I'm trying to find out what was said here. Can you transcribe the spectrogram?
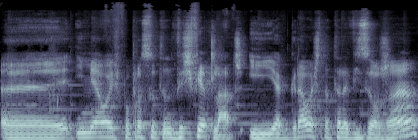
no. e, i miałeś po prostu ten wyświetlacz i jak grałeś na telewizorze,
